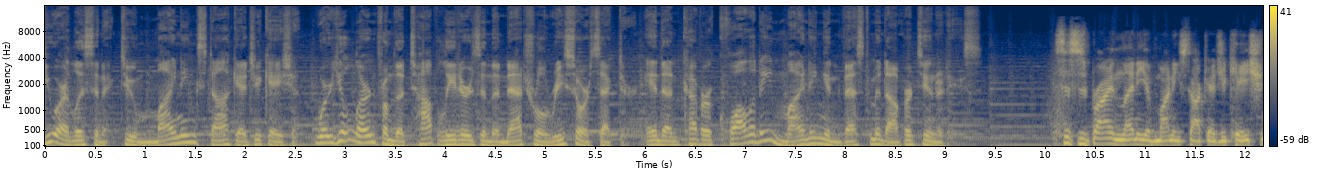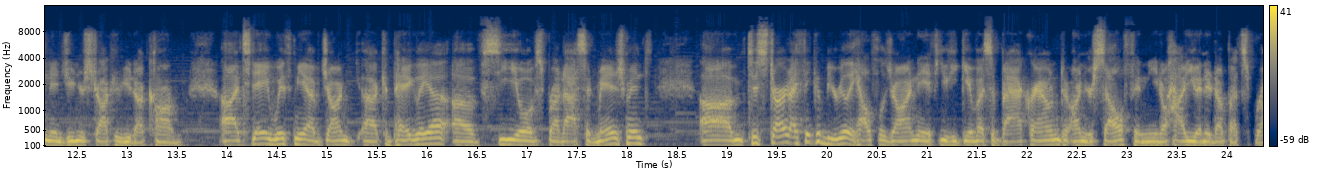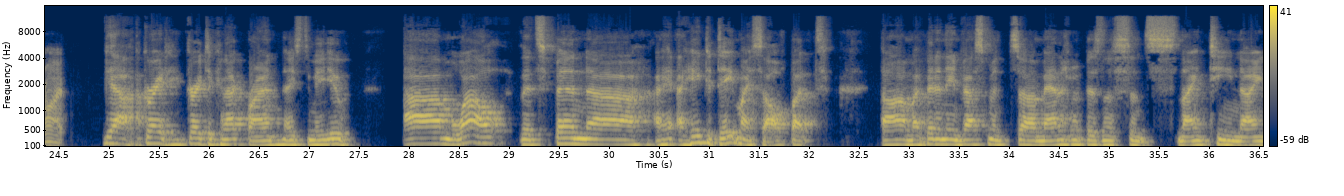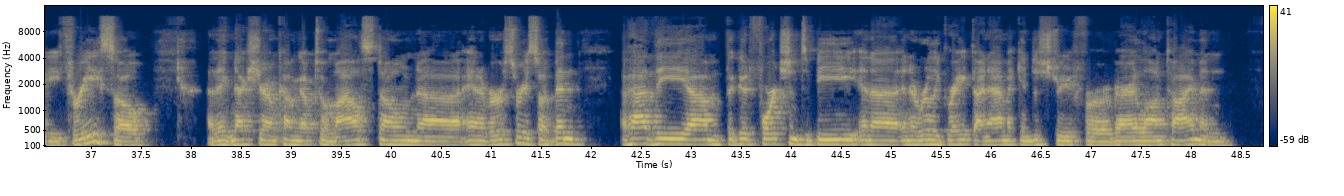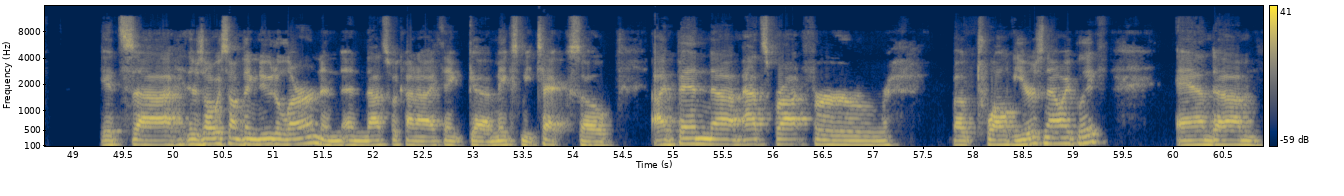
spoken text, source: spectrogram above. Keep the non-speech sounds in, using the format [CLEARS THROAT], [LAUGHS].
You are listening to Mining Stock Education, where you'll learn from the top leaders in the natural resource sector and uncover quality mining investment opportunities. This is Brian Leni of Mining Stock Education and JuniorStockReview.com. Uh, today with me, I have John uh, Ciampaglia of CEO of Sprott Asset Management. Um, to start, I think it'd be really helpful, John, if you could give us a background on yourself and you know how you ended up at Sprott. Yeah, great, great to connect, Brian. Nice to meet you. Um, well, it's been uh, I, I, hate to date myself, but um, I've been in the investment uh, management business since 1993. So I think next year I'm coming up to a milestone uh, anniversary. So I've been, I've had the um, the good fortune to be in a in a really great dynamic industry for a very long time, and it's uh, there's always something new to learn, and and that's what kind of I think uh, makes me tick. So I've been uh, at Sprott for about 12 years now, I believe, and um,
